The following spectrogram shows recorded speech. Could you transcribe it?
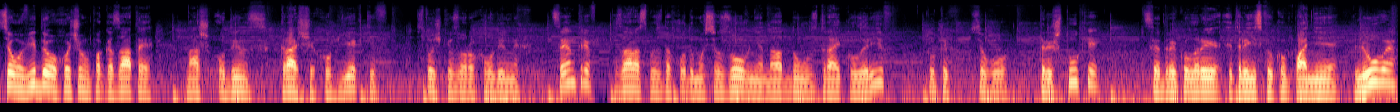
В цьому відео хочемо показати наш один з кращих об'єктів з точки зору холодильних центрів. Зараз ми знаходимося зовні на одному з драйкулерів. Тут їх всього три штуки. Це драйкулери італійської компанії Люве.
